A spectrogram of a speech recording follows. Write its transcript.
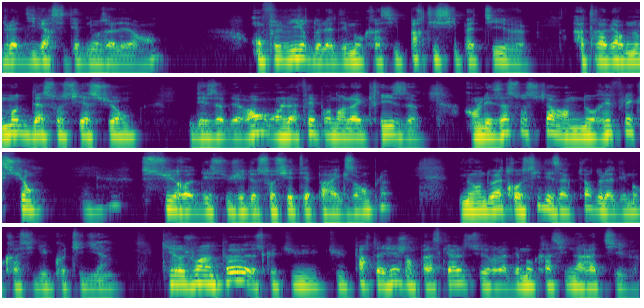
de la diversité de nos adhérents. On fait vivre de la démocratie participative à travers nos modes d'association des adhérents. On l'a fait pendant la crise en les associant à nos réflexions mhm. sur des sujets de société, par exemple, mais on doit être aussi des acteurs de la démocratie du quotidien, qui rejoint un peu ce que tu, partageais, Jean-Pascal, sur la démocratie narrative.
